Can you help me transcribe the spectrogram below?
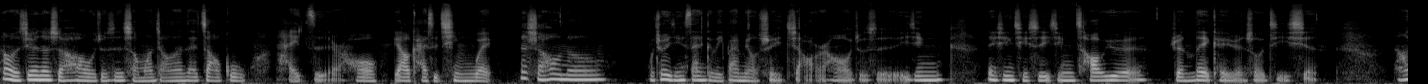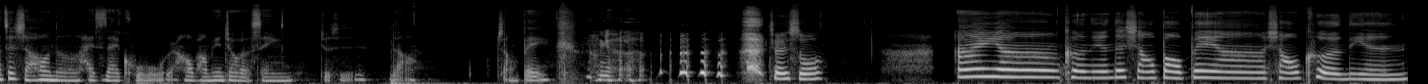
那我记得那时候我就是手忙脚乱在照顾孩子，然后要开始亲喂，那时候呢。我就已经三个礼拜没有睡觉，然后就是已经内心其实已经超越人类可以忍受极限。然后这时候呢，孩子在哭，然后旁边就会有声音，就是知道长辈 就会说。哎呀，可怜的小宝贝啊，小可怜！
